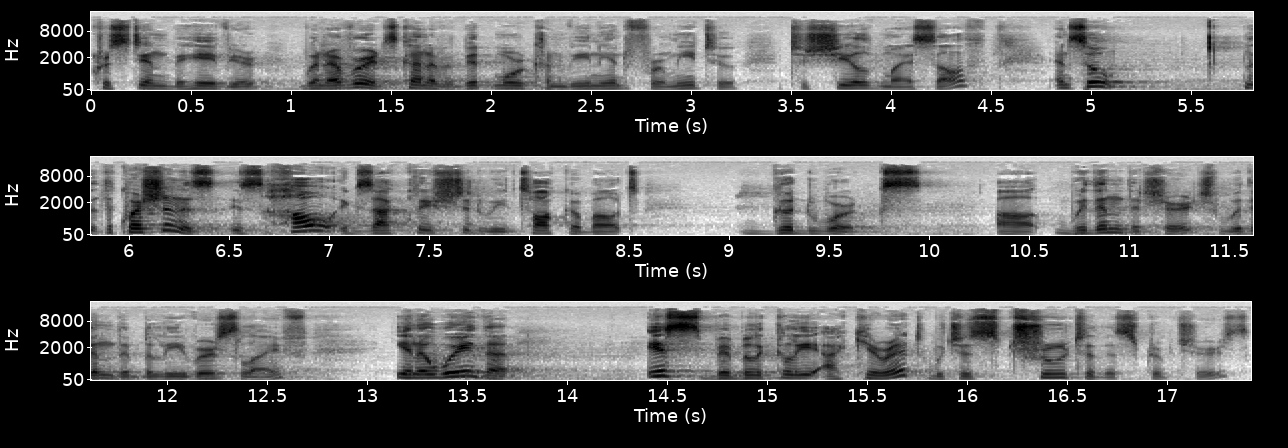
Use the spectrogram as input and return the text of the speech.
Christian behavior whenever it's kind of a bit more convenient for me to, to shield myself. And so the question is, is how exactly should we talk about good works uh, within the church, within the believer's life, in a way that is biblically accurate, which is true to the scriptures,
